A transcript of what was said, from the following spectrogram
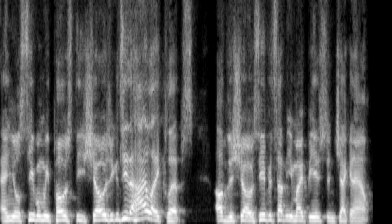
and you'll see when we post these shows. You can see the highlight clips of the show. See if it's something you might be interested in checking out.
